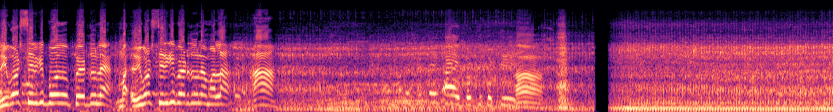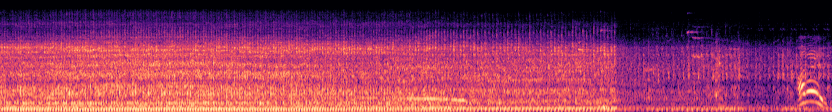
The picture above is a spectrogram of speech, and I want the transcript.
రివర్స్ తిరిగి పో పెడుదులే. రివర్స్ తిరిగి పెడుదులే మళ్ళా ఆ, కొట్టి కొట్టి ఆ. అరే వద్దు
